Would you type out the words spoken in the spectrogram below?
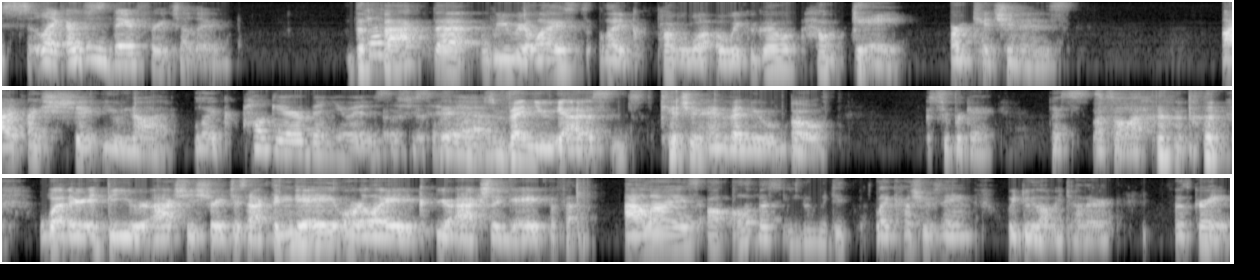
s- like are just there for each other. The Yeah. fact that we realized, like, probably what, a week ago, how gay our kitchen is. I, I shit you not. Like, How gay our venue is. Let's just say Yeah. that. venue, yeah, it's kitchen and venue both. Super gay. That's that's all. I, whether it be you're actually straight, just acting gay, or like you're actually gay. Allies, all, all of us, you know, we do like how she was saying, we do love each other. So it's great.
